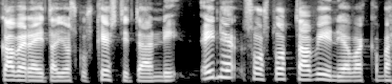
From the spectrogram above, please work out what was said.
kavereita joskus kestitään, niin ei ne suostu ottaa viiniä, vaikka mä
